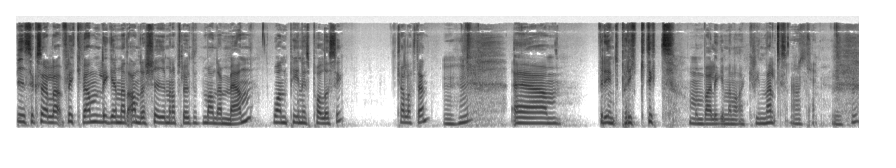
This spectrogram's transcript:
bisexuella flickvän ligger med andra tjejer men absolut inte med andra män. One penis policy kallas den. Mhm. Ehm, för det är inte på riktigt om man bara ligger med en annan kvinna. Liksom. Okej. Mhm.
